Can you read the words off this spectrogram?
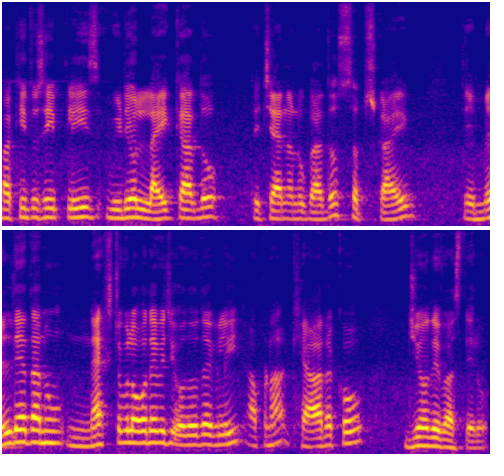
ਬਾਕੀ ਤੁਸੀਂ ਪਲੀਜ਼ ਵੀਡੀਓ ਲਾਈਕ ਕਰ ਦਿਓ ਤੇ ਚੈਨਲ ਨੂੰ ਕਰ ਦਿਓ ਸਬਸਕ੍ਰਾਈਬ ਤੇ ਮਿਲਦੇ ਆ ਤੁਹਾਨੂੰ ਨੈਕਸਟ ਵਲੌਗ ਦੇ ਵਿੱਚ। ਉਦੋਂ ਤੱਕ ਲਈ ਆਪਣਾ ਖਿਆਲ ਰੱਖੋ ਜਿਉਂਦੇ ਵਸਦੇ ਰਹੋ।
